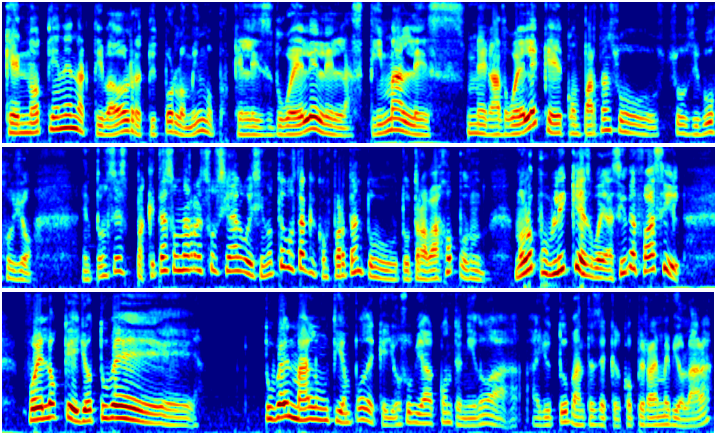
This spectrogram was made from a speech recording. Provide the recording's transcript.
que no tienen activado el retweet por lo mismo, porque les duele, les lastima, les mega duele que compartan sus, dibujos yo. Entonces, ¿para qué te haces una red social, güey? Si no te gusta que compartan tu, tu trabajo, pues no lo publiques, güey, así de fácil. Fue lo que yo tuve... Tuve en mal un tiempo de que yo subía contenido a, a YouTube antes de que el copyright me violara.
